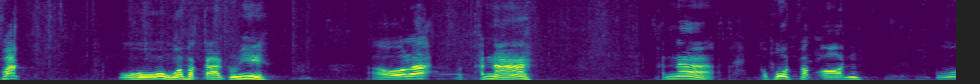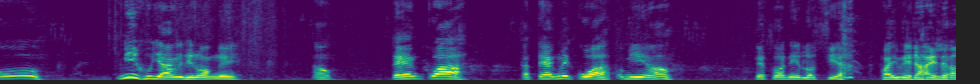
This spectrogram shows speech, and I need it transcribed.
ฟัก โอ้โหหัวผักกาดก็มี เอาละขันหนา ขันหน้าข้าวโพดฟักอ่อน โอ้มีคู่อยางเลยพี่น้องเลยเอาแตงกวากับแตงไม่กลัวก็มีเอาแต่ตัวนี้รถเสียไปไม่ได้แล้ว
